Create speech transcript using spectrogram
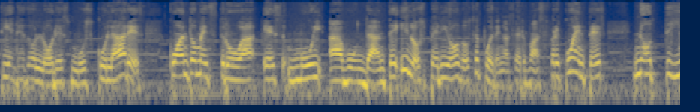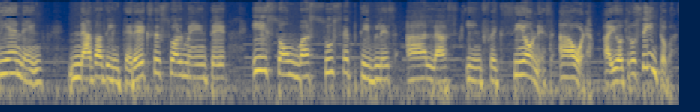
tiene dolores musculares. Cuando menstrua es muy abundante y los periodos se pueden hacer más frecuentes. No tienen nada de interés sexualmente y son más susceptibles a las infecciones. Ahora, hay otros síntomas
